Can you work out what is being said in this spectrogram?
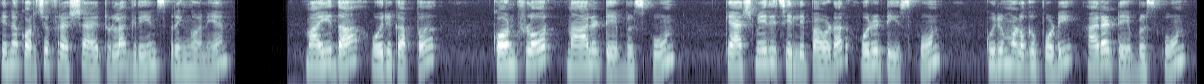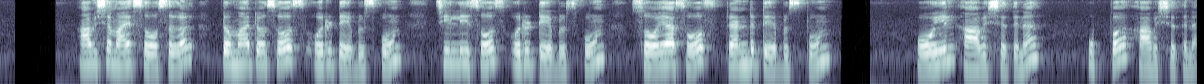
പിന്നെ കുറച്ച് ഫ്രഷ് ആയിട്ടുള്ള ഗ്രീൻ സ്പ്രിംഗ് ഓനിയൻ മൈദ ഒരു കപ്പ് കോൺഫ്ലോർ നാല് ടേബിൾ സ്പൂൺ കാശ്മീരി ചില്ലി പൗഡർ ഒരു ടീസ്പൂൺ കുരുമുളക് പൊടി അര ടേബിൾ സ്പൂൺ ആവശ്യമായ സോസുകൾ ടൊമാറ്റോ സോസ് ഒരു ടേബിൾ സ്പൂൺ ചില്ലി സോസ് ഒരു ടേബിൾ സ്പൂൺ സോയാ സോസ് രണ്ട് ടേബിൾ സ്പൂൺ ഓയിൽ ആവശ്യത്തിന് ഉപ്പ് ആവശ്യത്തിന്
